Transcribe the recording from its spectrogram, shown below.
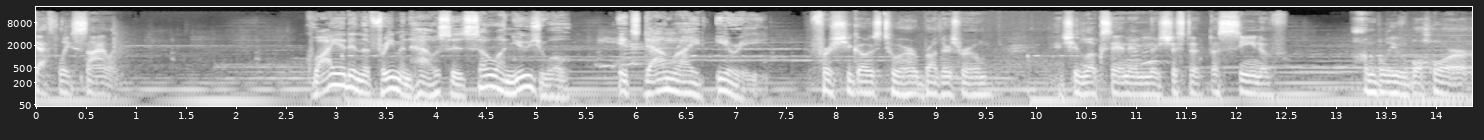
deathly silent. Quiet in the Freeman house is so unusual, it's downright eerie. First, she goes to her brother's room and she looks in, and there's just a, a scene of unbelievable horror.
